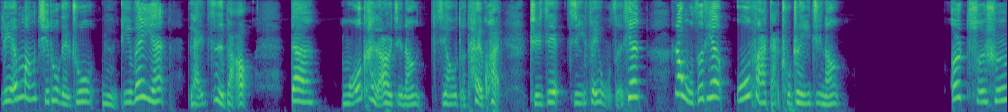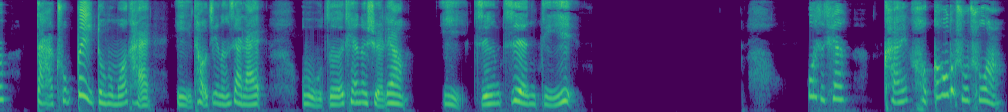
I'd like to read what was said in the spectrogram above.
连忙企图给出女帝威严来自保，但魔凯的二技能交得太快，直接击飞武则天，让武则天无法打出这一技能。而此时打出被动的魔凯，一套技能下来，武则天的血量已经见底。我的天，凯好高的输出啊！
